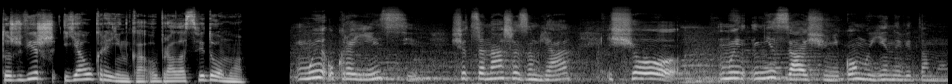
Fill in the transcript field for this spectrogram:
Тож вірш Я українка обрала свідомо. Ми українці, що це наша земля, і що ми ні за що нікому її не віддамо.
